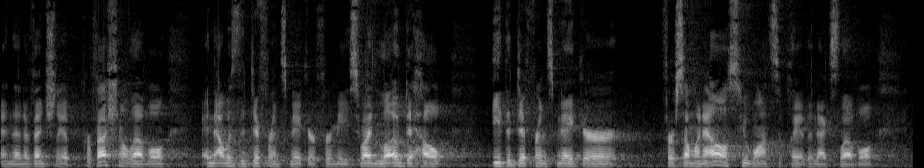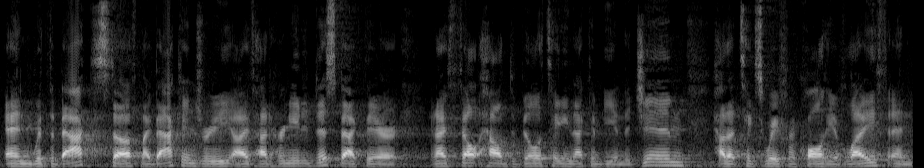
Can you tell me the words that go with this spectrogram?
and then eventually a professional level, and that was the difference maker for me. So I'd love to help be the difference maker for someone else who wants to play at the next level. And with the back stuff, my back injury, I've had herniated disc back there, and I felt how debilitating that can be in the gym, how that takes away from quality of life, and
